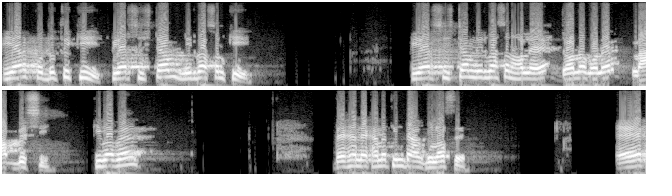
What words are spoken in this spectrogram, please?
পিয়ার পদ্ধতি কি? পিয়ার সিস্টেম নির্বাচন কি? পিয়ার সিস্টেম নির্বাচন হলে জনগণের লাভ বেশি। কীভাবে? দেখেন, এখানে তিনটা আঙ্গুল আছে। এক,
